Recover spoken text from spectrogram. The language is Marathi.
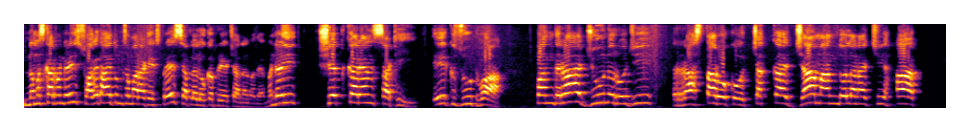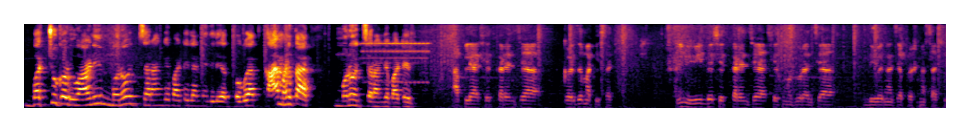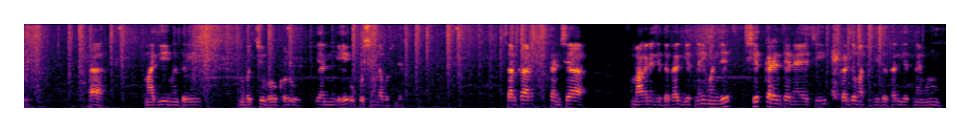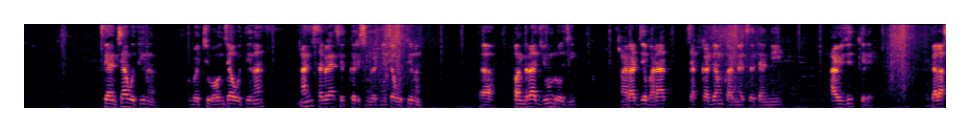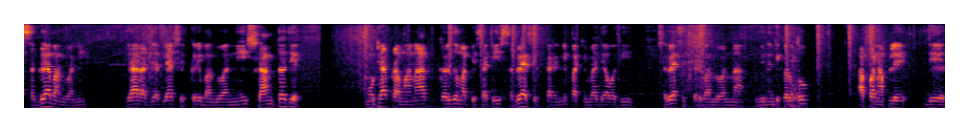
नमस्कार मंडळी स्वागत आहे तुमचं मराठी एक्सप्रेस आपल्या लोकप्रिय चॅनलमध्ये. मंडळी शेतकऱ्यांसाठी एकजूट व्हा. पंधरा जून रोजी रास्ता रोको चक्का जाम आंदोलनाची हाक बच्चू कडू आणि मनोज जरांगे पाटील यांनी दिली आहेत बघूयात काय म्हणतात मनोज जरांगे पाटील. आपल्या शेतकऱ्यांच्या कर्जमाफीसाठी आणि विविध शेतकऱ्यांच्या शेतमजुरांच्या दिव्यांगांच्या प्रश्नासाठी हा, माजी मंत्री बच्चू भाऊ कडू यांनी हे उपोषणाला बसले. सरकार त्यांच्या मागण्याची दखल घेत नाही म्हणजे शेतकऱ्यांच्या न्यायाची कर्जमाफीची दखल घेत नाही म्हणून. त्यांच्या वतीनं बच्चू भाऊंच्या वतीनं आणि सगळ्या शेतकरी संघटनेच्या वतीनं पंधरा जून रोजी राज्यभरात चक्काजाम करण्याचं त्यांनी आयोजित केले. त्याला सगळ्या बांधवांनी या राज्यातल्या शेतकरी बांधवांनी शांततेत मोठ्या प्रमाणात कर्जमाफीसाठी सगळ्या शेतकऱ्यांनी पाठिंबा द्यावा ही सगळ्या शेतकरी बांधवांना विनंती करतो. आपण आपले जे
